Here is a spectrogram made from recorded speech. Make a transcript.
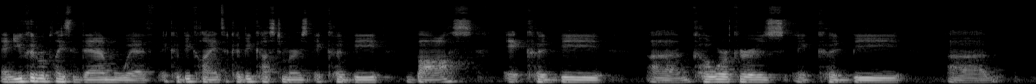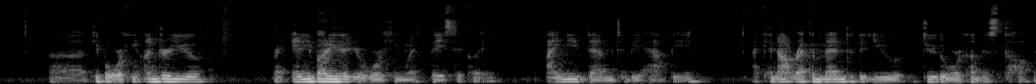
And you could replace them with it could be clients, it could be customers, it could be boss, it could be um, coworkers, it could be uh, uh, people working under you, right? Anybody that you're working with, basically. I need them to be happy. I cannot recommend that you do the work on this thought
